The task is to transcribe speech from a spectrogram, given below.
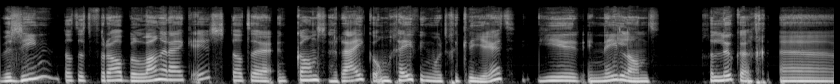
we zien dat het vooral belangrijk is dat er een kansrijke omgeving wordt gecreëerd. Hier in Nederland, gelukkig, uh,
